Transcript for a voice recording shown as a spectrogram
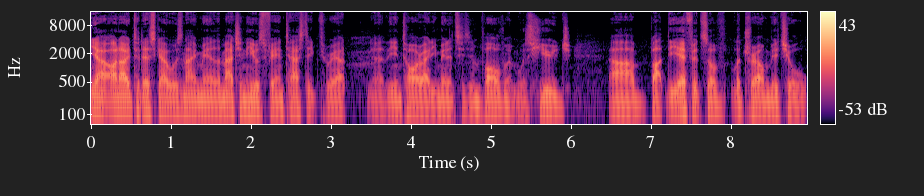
you know, I know Tedesco was named man of the match, and he was fantastic throughout uh, the entire 80 minutes. His involvement was huge. Uh, but the efforts of Latrell Mitchell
